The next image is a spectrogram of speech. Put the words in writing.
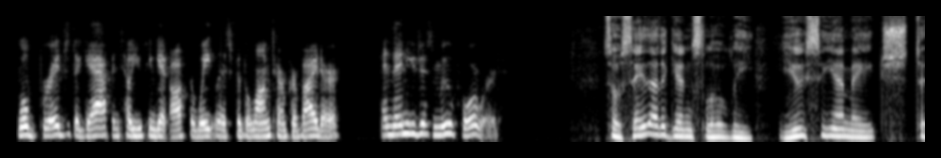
We'll bridge the gap until you can get off the wait list for the long-term provider. And then you just move forward. So say that again slowly. UCMH. To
